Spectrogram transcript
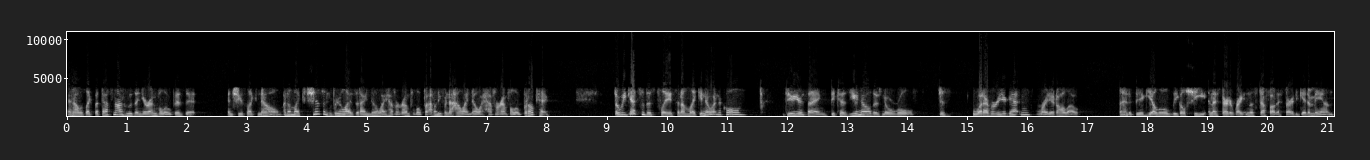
And I was like, but that's not who's in your envelope, is it? And she's like, no. And I'm like, she doesn't realize that I know I have her envelope, but I don't even know how I know I have her envelope, but okay. So we get to this place, and I'm like, you know what, Nicole? Do your thing because you know there's no rules. Just whatever you're getting, write it all out. I had a big yellow legal sheet, and I started writing the stuff out. I started to get a man.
